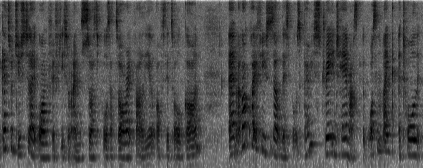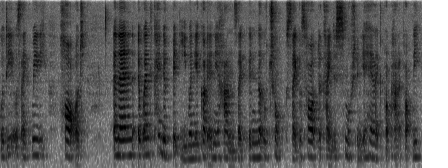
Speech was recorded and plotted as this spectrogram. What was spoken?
it gets reduced to like 150 sometimes, so I suppose that's alright value. Obviously it's all gone. Um, I got quite a few uses out of this, but it was a very strange hair mask. It wasn't like at all liquidy, it was like really hard. And then it went kind of bitty when you got it in your hands, like in little chunks. Like it was hard to kind of smush in your hair, like you had to properly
